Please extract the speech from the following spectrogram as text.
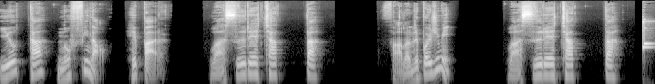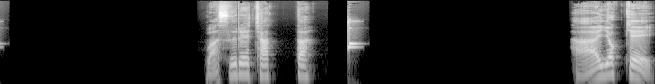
e o ta no final. Repara. Wasurechatta. Fala depois de mim. Wasurechatta. Wasurechatta. Hai, ok.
